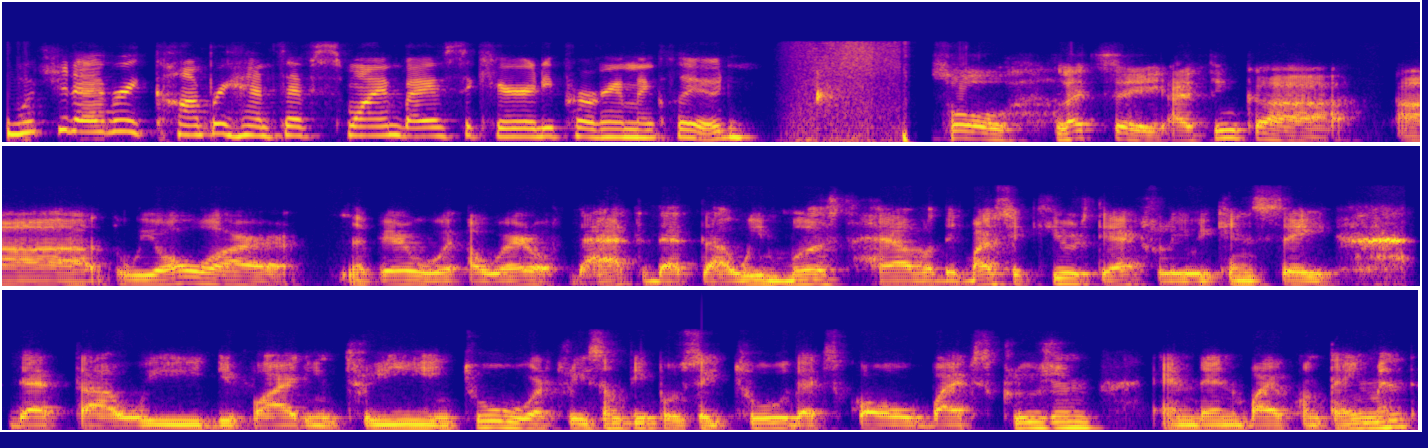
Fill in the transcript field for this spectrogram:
What should every comprehensive swine biosecurity program include? So let's say I think uh, uh, we all are very aware of that that uh, we must have the biosecurity actually we can say that uh, we divide in three in two or three some people say two that's called bioexclusion and then biocontainment.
